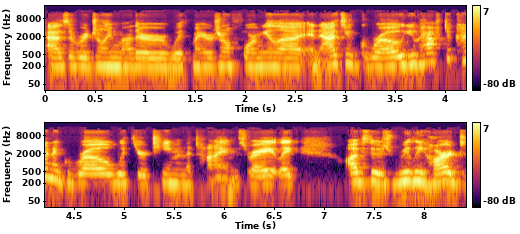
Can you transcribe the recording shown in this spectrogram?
as originally mother with my original formula, and as you grow, you have to kind of grow with your team and the times, right? Like obviously it was really hard to,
